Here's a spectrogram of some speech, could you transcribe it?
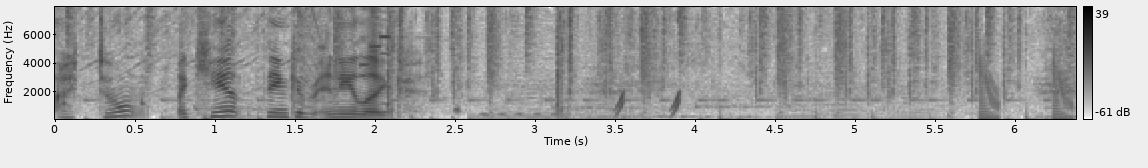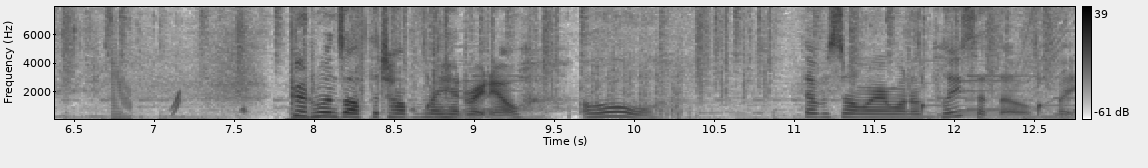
I don't, I can't think of any like. Good ones off the top of my head right now. Oh, that was not where I want to place it though. But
